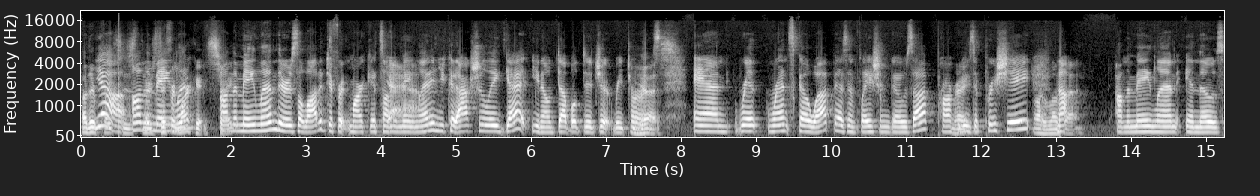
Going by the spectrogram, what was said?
other yeah, places. on the mainland. different markets. On the mainland, there's a lot of different markets on the mainland, and you could actually get you know double digit returns. Yes. And rent, rents go up as inflation goes up. Properties Right. appreciate. Oh, I love not that. On the mainland, in those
